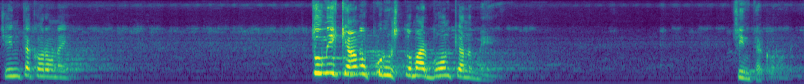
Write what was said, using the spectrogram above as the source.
চিন্তা করো নেই। তুমি কেন পুরুষ, তোমার বোন কেন মেয়ে? চিন্তা করো নেই।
